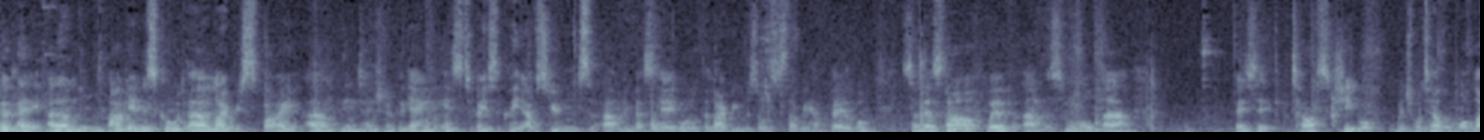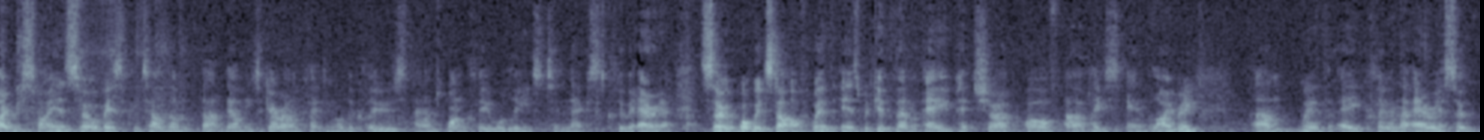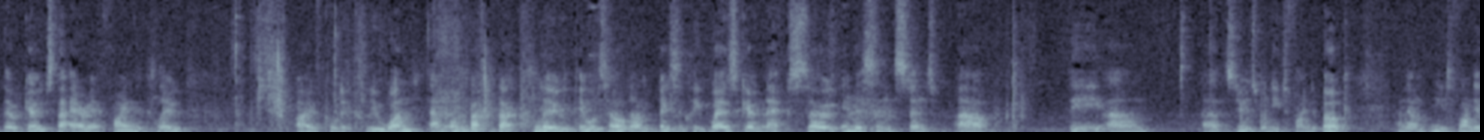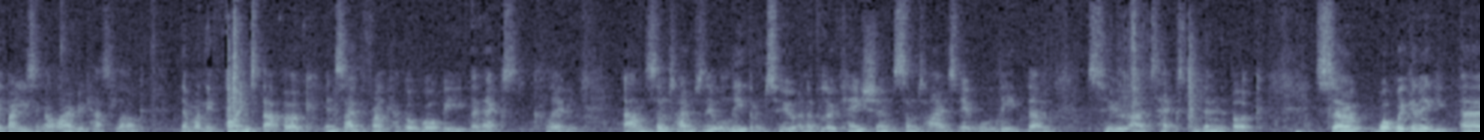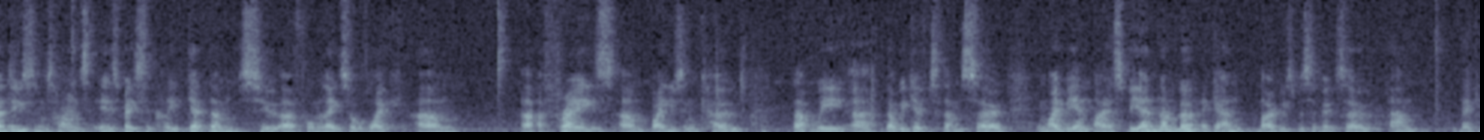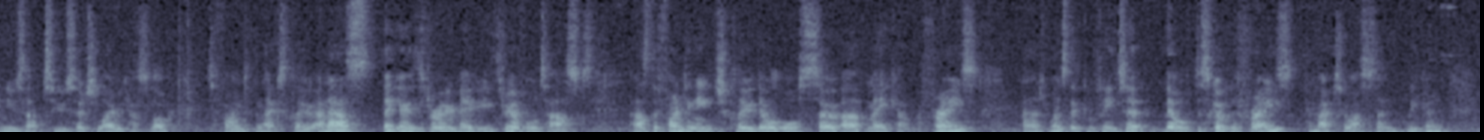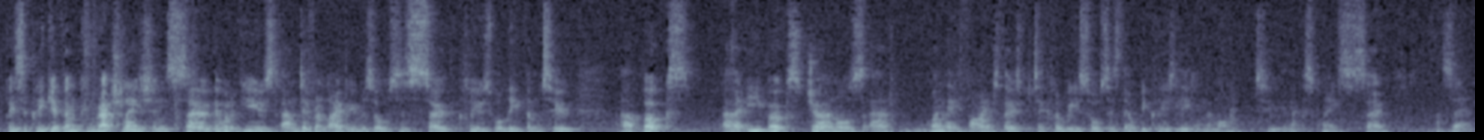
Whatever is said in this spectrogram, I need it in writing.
Okay, um, our game is called uh, Library Spy. Um, the intention of the game is to basically have students um, investigate all of the library resources that we have available. So they'll start off with um, a small uh, basic task sheet which will tell them what Library Spy is. So it will basically tell them that they'll need to go around collecting all the clues and one clue will lead to the next clue area. So what we'd start off with is we'd give them a picture of a place in the library um, with a clue in that area. So they would go to that area, find the clue. I've called it clue one, and on the back of that clue, it will tell them basically where to go next. So in this instance, uh, the um, uh, the students will need to find a book, and they'll need to find it by using a library catalogue. Then when they find that book, inside the front cover will be the next clue. Um, sometimes it will lead them to another location, sometimes it will lead them to uh, text within the book. So what we're going to uh, do sometimes is basically get them to uh, formulate sort of like um, a, phrase um, by using code that we uh, that we give to them. So it might be an ISBN number, again library specific, so um, they can use that to search the library catalogue to find the next clue. And as they go through maybe three or four tasks, as they're finding each clue, they will also uh, make up a phrase and once they complete it, they'll discover the phrase, come back to us, and we can basically give them congratulations. So they would have used um, different library resources, so the clues will lead them to uh, books, uh, e-books, journals, and when they find those particular resources, there will be clues leading them on to the next place. So that's it.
